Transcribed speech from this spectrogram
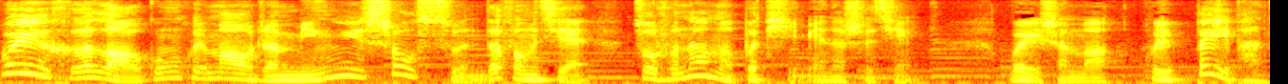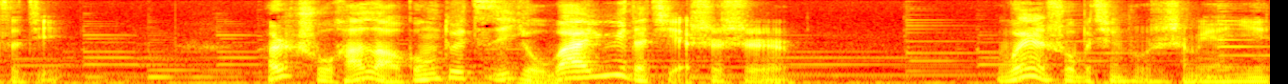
为何老公会冒着名誉受损的风险做出那么不体面的事情，为什么会背叛自己？而楚涵老公对自己有外遇的解释是。我也说不清楚是什么原因，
